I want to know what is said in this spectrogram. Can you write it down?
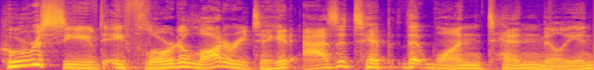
who received a Florida lottery ticket as a tip that won $10 million.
